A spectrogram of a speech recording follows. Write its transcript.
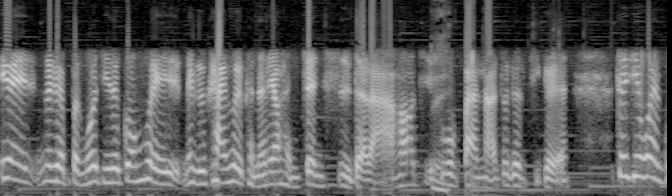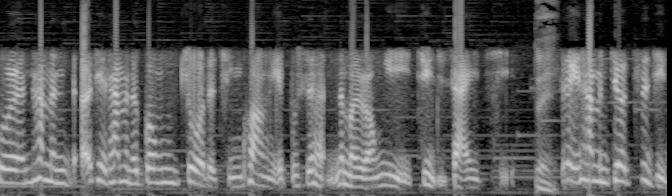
因为那个本国籍的工会那个开会可能要很正式的啦，然后几过半啊，这个几个人。这些外国人，他们而且他们的工作的情况也不是很那么容易聚集在一起。对，所以他们就自己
